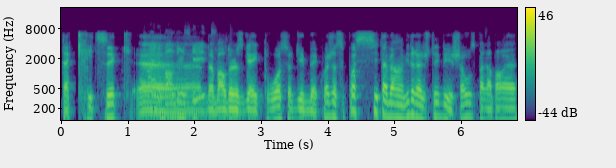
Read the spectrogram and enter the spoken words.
ta, critique euh, de Baldur's Gate. de Baldur's Gate 3 sur Québécois. Je sais pas si tu avais envie de rajouter des choses par rapport à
